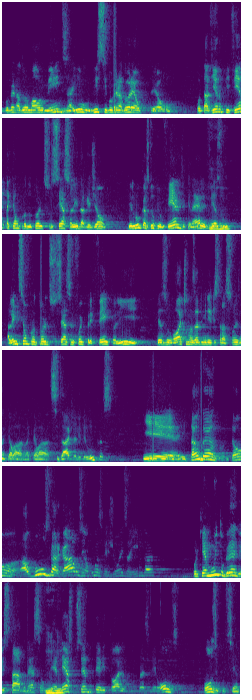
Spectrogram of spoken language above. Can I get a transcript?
o governador Mauro Mendes, aí o vice-governador é o, é o Otaviano Piveta, que é um produtor de sucesso ali da região de Lucas do Rio Verde, né? Ele fez uhum. um, além de ser um produtor de sucesso, ele foi prefeito ali, fez ótimas administrações naquela, naquela cidade ali de Lucas e está andando. Então, alguns gargalos em algumas regiões ainda, porque é muito grande o estado, né? São uhum. é 10% do território brasileiro, 11, 11%.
